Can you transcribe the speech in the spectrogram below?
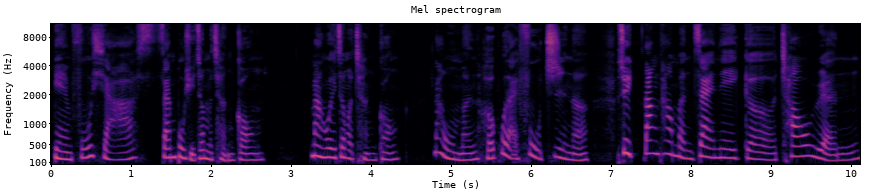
蝙蝠侠三部曲这么成功，漫威这么成功。那我们何不来复制呢？所以当他们在那个超人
